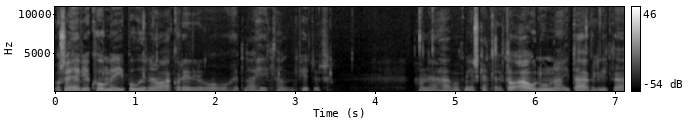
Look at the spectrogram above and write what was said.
og svo hef ég komið í búðina á Akureyri og hérna, hitt hann Pétur. Þannig að það var mjög skemmtilegt. Og á núna í dag líka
